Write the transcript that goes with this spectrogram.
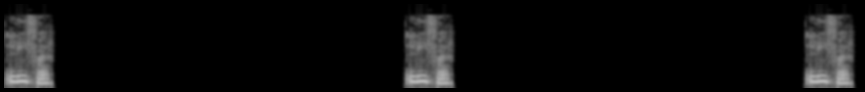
Liever. Liever. Liever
